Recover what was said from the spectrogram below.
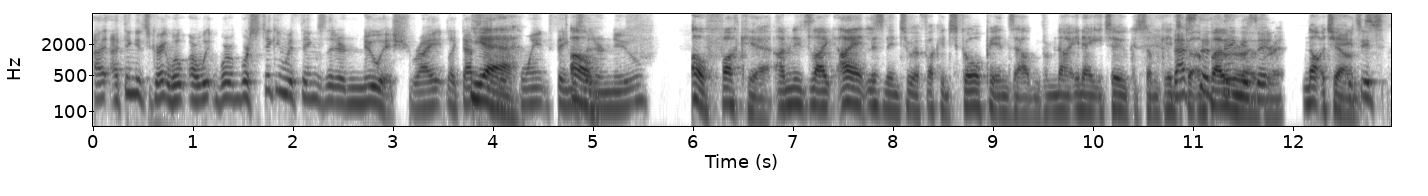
I I think it's great. Well, are we? We're, we're sticking with things that are newish, right? Like that's Yeah. the point. Things Oh. that are new. Oh fuck yeah! I mean, it's like I ain't listening to a fucking Scorpions album from 1982 because some kids That's got a boner thing over that it. Not a chance. It's it's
